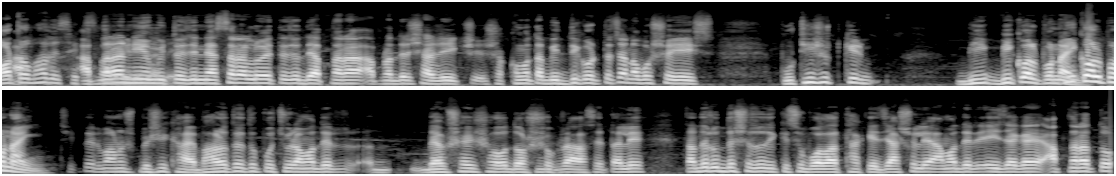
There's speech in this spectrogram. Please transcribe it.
অটোভাবে সেক্স আপনারা নিয়মিত যে ন্যাচারাল ওয়েতে যদি আপনারা আপনাদের শারীরিক সক্ষমতা বৃদ্ধি করতে চান অবশ্যই এই পুঁটি শুটকির বিকল্প নাই। বিকল্প নাই। শীতের মানুষ বেশি খায়। ভারতে তো প্রচুর আমাদের ব্যবসায়ী সহ দর্শকরা আছে। তাহলে তাদের উদ্দেশ্যে যদি কিছু বলার থাকে যে আসলে আমাদের এই জায়গায় আপনারা তো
